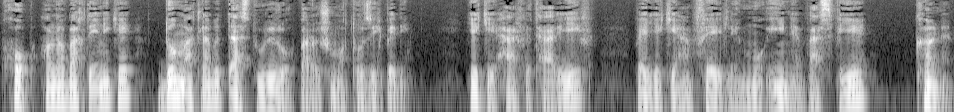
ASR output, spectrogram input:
خب حالا وقت اینه که دو مطلب دستوری رو برای شما توضیح بدیم یکی حرف تعریف و یکی هم فعل معین وصفی کنن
